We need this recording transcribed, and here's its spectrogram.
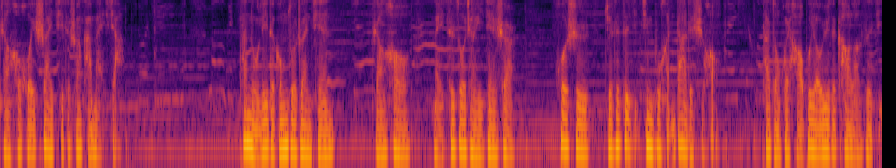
然后会帅气的刷卡买下。他努力的工作赚钱，然后每次做成一件事儿。或是觉得自己进步很大的时候，他总会毫不犹豫地犒劳自己，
